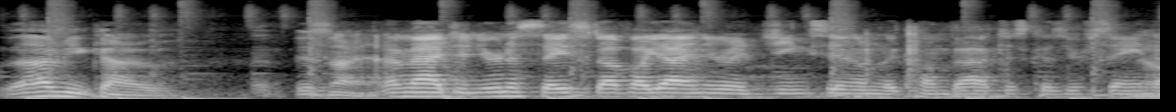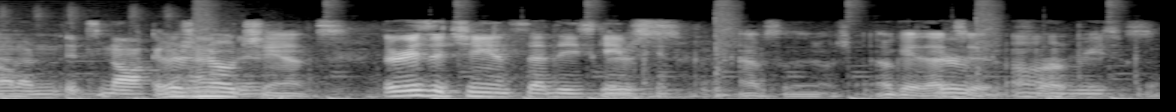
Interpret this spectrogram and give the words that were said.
that'd be kind of. It's not. happening. Imagine you're gonna say stuff like that and you're gonna jinx it. and I'm gonna come back just because you're saying No. that. I'm, it's not gonna. There's no chance. There is a chance that these games There's can. absolutely no chance. Okay, that's They're it. for our picks. unreasonable.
